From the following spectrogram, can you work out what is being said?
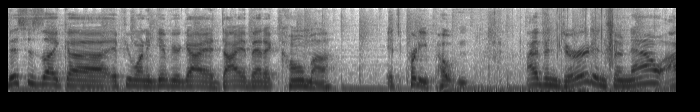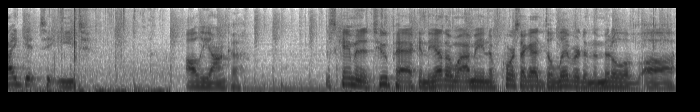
This is like uh, if you want to give your guy a diabetic coma, it's pretty potent. I've endured, and so now I get to eat Alyonka. This came in a two pack, and the other one, I mean, of course, I got delivered in the middle of uh,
